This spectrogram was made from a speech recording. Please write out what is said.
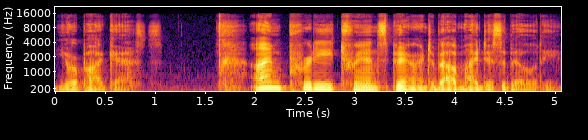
your podcasts. I'm pretty transparent about my disability.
